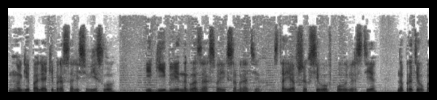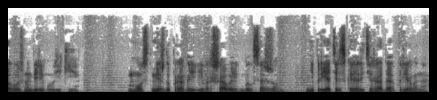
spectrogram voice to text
Многие поляки бросались в Вислу и гибли на глазах своих собратьев, стоявших всего в полуверсте на противоположном берегу реки. Мост между Прагой и Варшавой был сожжен. Неприятельская ретирада прервана.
